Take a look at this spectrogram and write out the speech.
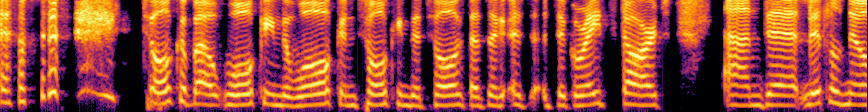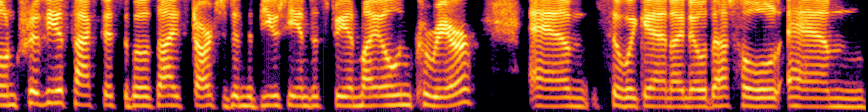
talk about walking the walk and talking the talk. That's a it's, it's a great start. And uh, little known trivia fact, I suppose I started in the beauty industry in my own career. Um, so again, I know that whole um,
